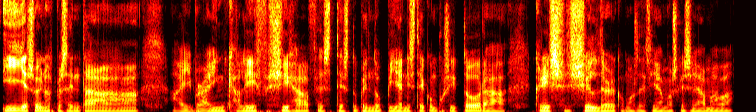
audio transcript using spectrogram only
Y eso y nos presenta a, Ibrahim Khalif Shihab, este estupendo pianista y compositor, a Chris Schilder, como os decíamos que se llamaba,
